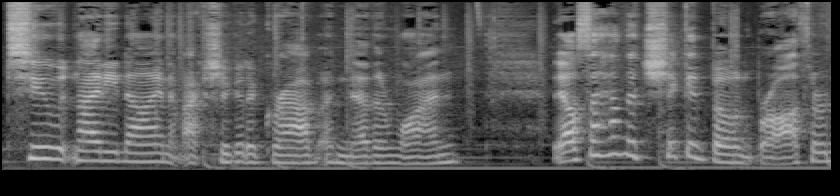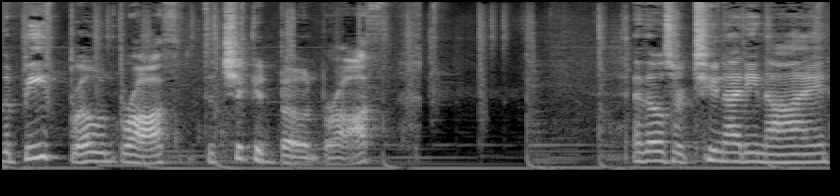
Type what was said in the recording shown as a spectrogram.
$2.99. I'm actually going to grab another one. They also have the chicken bone broth, or the beef bone broth, the chicken bone broth and those are $2.99.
